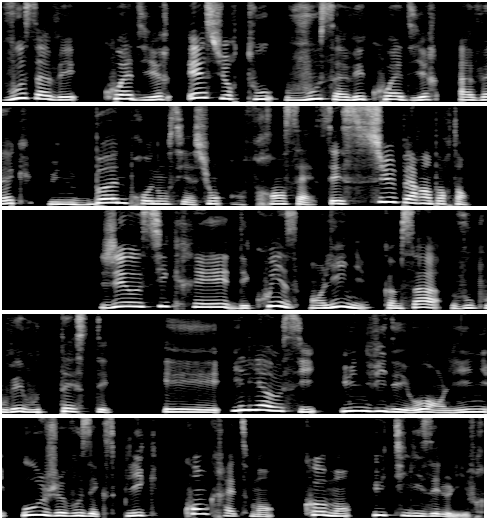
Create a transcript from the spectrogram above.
Vous savez quoi dire et surtout, vous savez quoi dire avec une bonne prononciation en français. C'est super important. J'ai aussi créé des quiz en ligne, comme ça vous pouvez vous tester. et il y a aussi une vidéo en ligne où je vous explique concrètement comment utiliser le livre.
